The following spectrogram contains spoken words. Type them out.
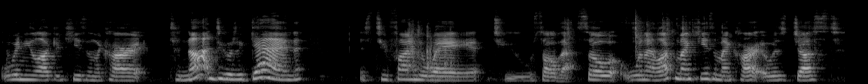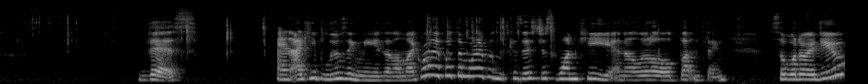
when you lock your keys in the car to not do it again is to find a way to solve that. So when I locked my keys in my car, it was just this. And I keep losing these, and I'm like, where do I put them? Where put them? Because it's just one key and a little button thing. So what do I do?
